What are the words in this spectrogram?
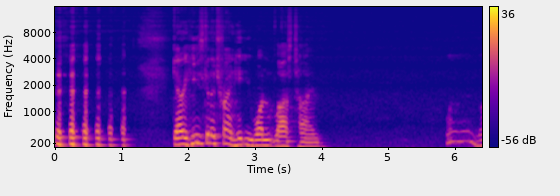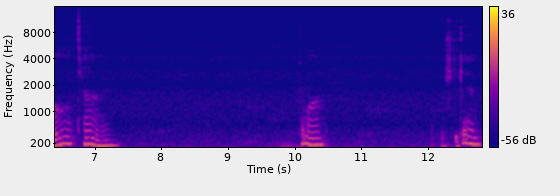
Gary, he's going to try and hit you one last time. One more time. Come on. Push it again.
